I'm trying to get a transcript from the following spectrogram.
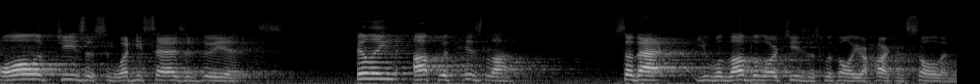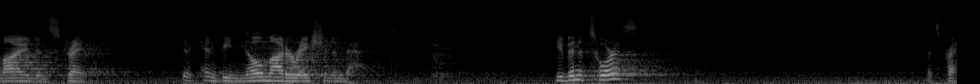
all of Jesus and what he says and who he is, filling up with his love, so that you will love the Lord Jesus with all your heart and soul and mind and strength. There can be no moderation in that. Have you been a tourist? Let's pray.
